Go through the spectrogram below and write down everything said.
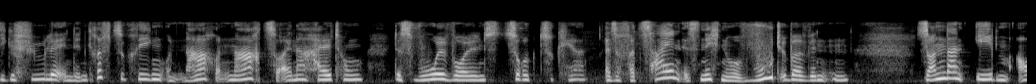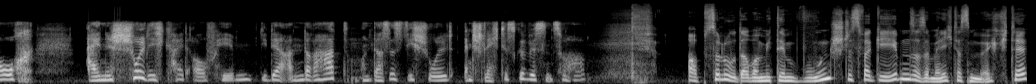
die Gefühle in den Griff zu kriegen und nach und nach zu einer Haltung des Wohlwollens zurückzukehren. Also verzeihen ist nicht nur Wut überwinden, sondern eben auch eine Schuldigkeit aufheben, die der andere hat. Und das ist die Schuld, ein schlechtes Gewissen zu haben. Absolut, aber mit dem Wunsch des Vergebens, also wenn ich das möchte,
